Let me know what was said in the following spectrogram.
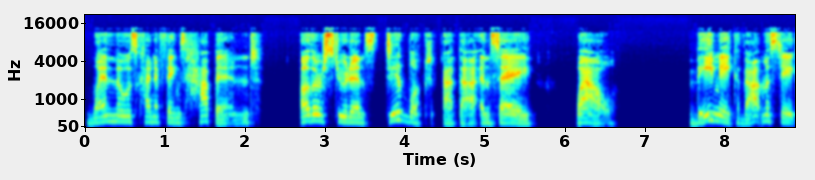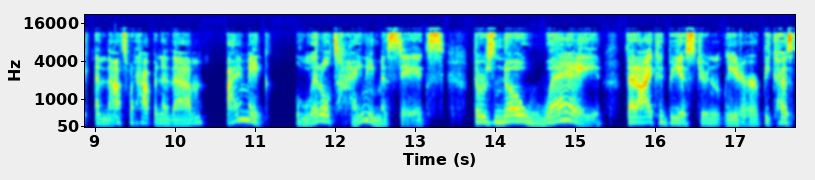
when those kind of things happened, other students did look at that and say, wow, they make that mistake and that's what happened to them. I make little tiny mistakes. There's no way that I could be a student leader because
